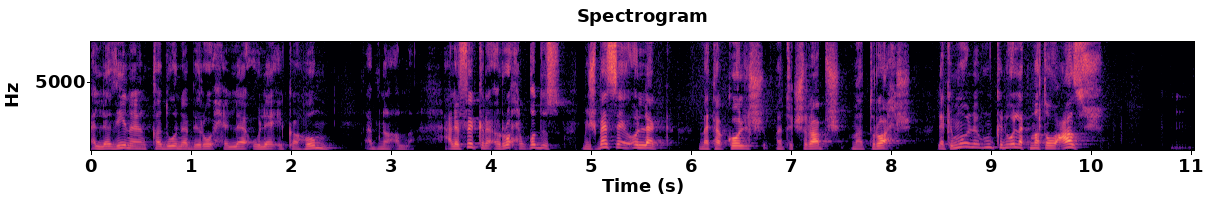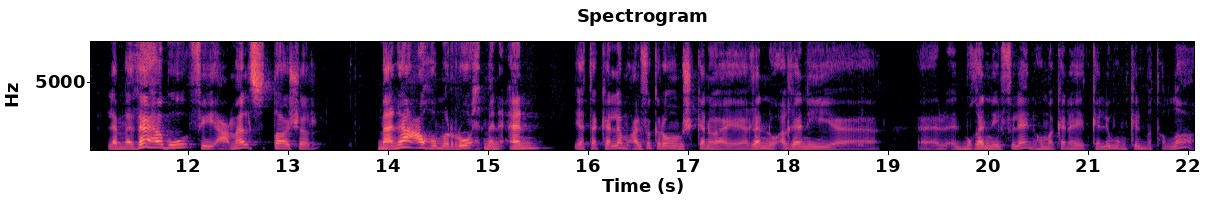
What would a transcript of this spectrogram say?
الذين ينقضون بروح الله أولئك هم أبناء الله. على فكرة الروح القدس مش بس يقول لك ما تاكلش ما تشربش ما تروحش. لكن ممكن يقول لك ما توعظش. لما ذهبوا في أعمال 16 منعهم الروح من أن يتكلموا. على فكرة هم مش كانوا يغنوا أغاني آه، المغني الفلاني هم كانوا يتكلموا من كلمة الله.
